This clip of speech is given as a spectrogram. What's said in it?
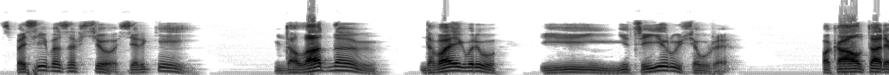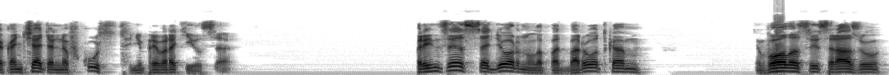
спасибо за все, Сергей. — Да ладно, давай, говорю, инициируйся уже, пока алтарь окончательно в куст не превратился. Принцесса дернула подбородком, волосы сразу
